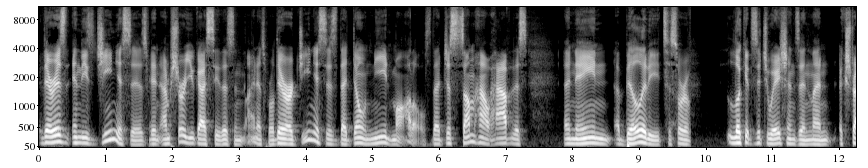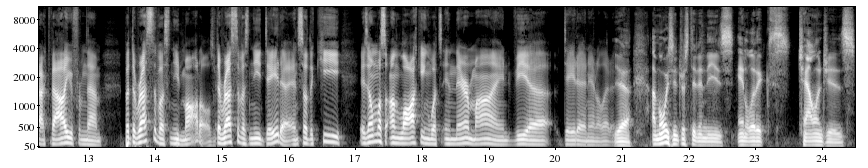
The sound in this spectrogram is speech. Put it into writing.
there is in these geniuses, and I'm sure you guys see this in finance world, there are geniuses that don't need models, that just somehow have this inane ability to sort of look at situations and then extract value from them. But the rest of us need models. The rest of us need data. And so the key is almost unlocking what's in their mind via data and analytics. Yeah. I'm always interested in these analytics challenges,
